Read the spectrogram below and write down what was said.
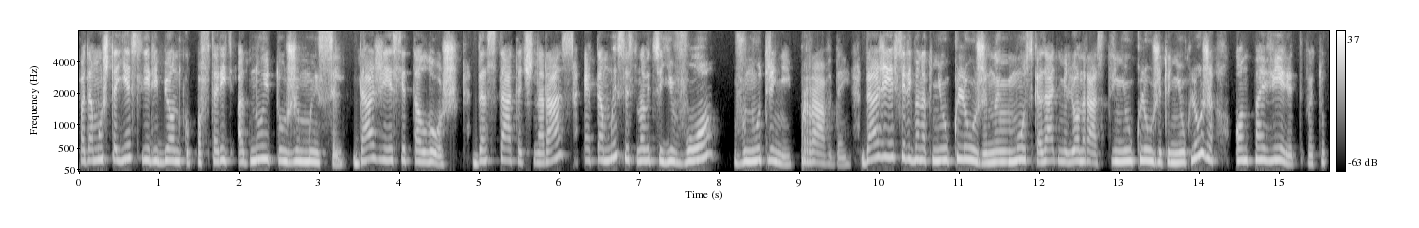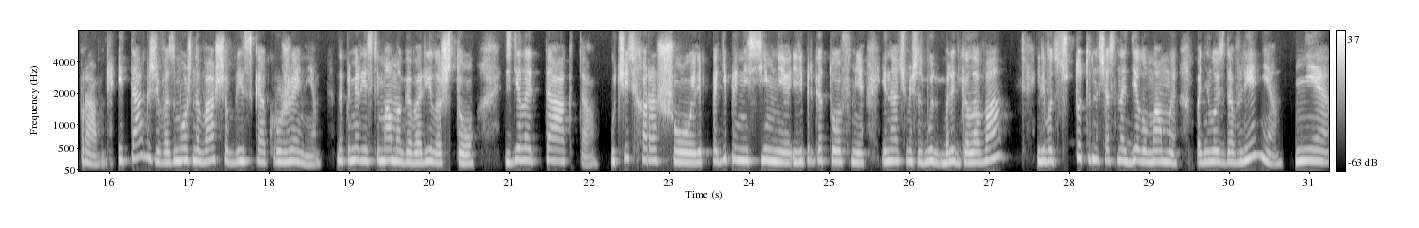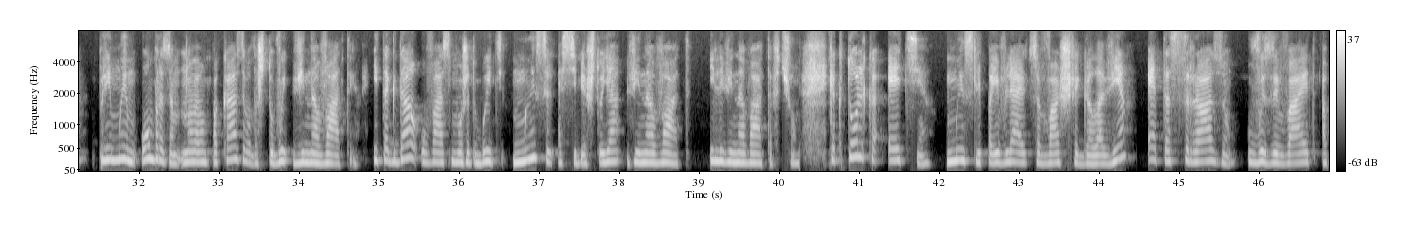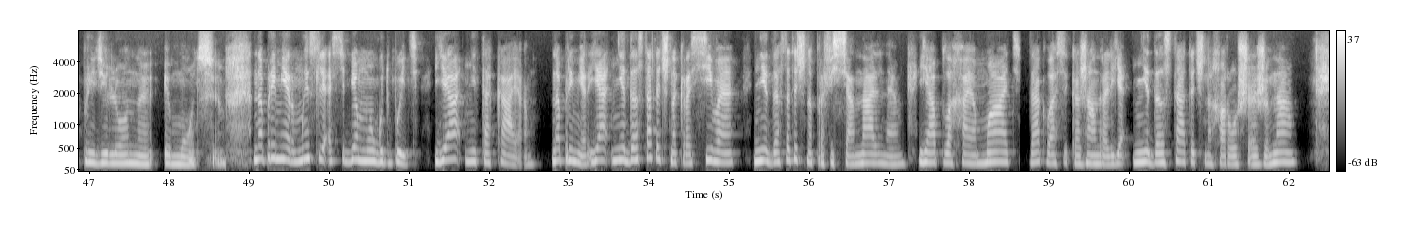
Потому что если ребенку повторить одну и ту же мысль, даже если это ложь, достаточно раз, эта мысль становится его внутренней правдой. Даже если ребенок неуклюжий, но ему сказать миллион раз «ты неуклюжий, ты неуклюжий», он поверит в эту правду. И также, возможно, ваше близкое окружение. Например, если мама говорила, что «сделай так-то», «учись хорошо», или «пойди принеси мне», или «приготовь мне, иначе у меня сейчас будет болеть голова», или вот что-то сейчас надел у мамы, поднялось давление, не прямым образом, но она вам показывала, что вы виноваты. И тогда у вас может быть мысль о себе, что я виноват или виновата в чем. Как только эти мысли появляются в вашей голове, это сразу вызывает определенную эмоцию. Например, мысли о себе могут быть «я не такая», Например, я недостаточно красивая, недостаточно профессиональная, я плохая мать, да, классика жанра, или я недостаточно хорошая жена,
